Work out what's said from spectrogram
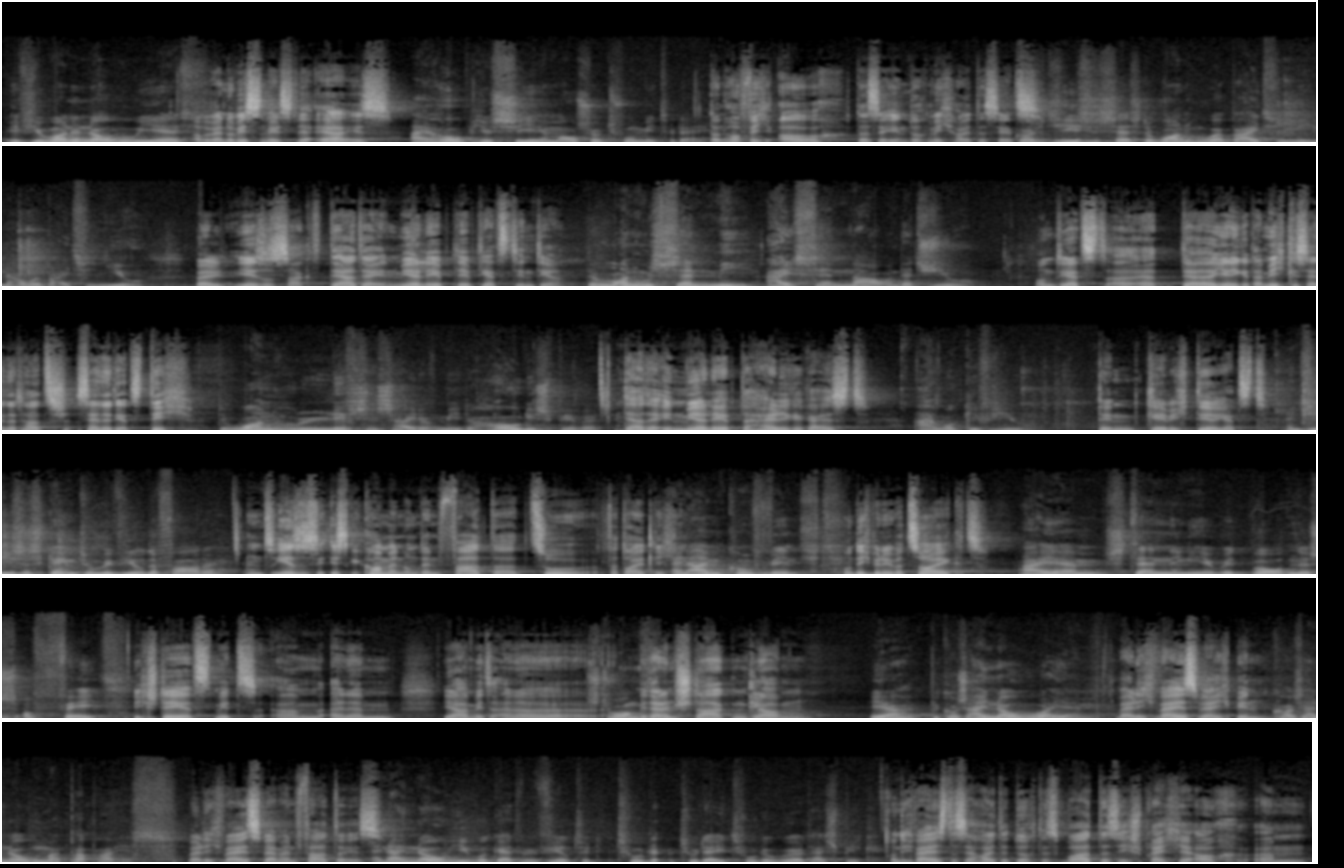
if you want to know who He is, Aber wenn du wissen willst, wer er ist, I hope you see Him also through me today. dann hoffe ich auch, dass ihr ihn durch mich heute seht. Because Jesus says, The one who abides in me now abides in you. Weil Jesus sagt, der, der in mir lebt, lebt jetzt in dir. The one who sent me, I send now, and that's you. Und jetzt, äh, er- derjenige, der mich gesendet hat, sendet jetzt dich. The one who lives inside of me, the Holy Spirit, Der, der in mir lebt, der Heilige Geist, I will give you. Den gebe ich dir jetzt. And Jesus came to reveal the Father. Und Jesus ist gekommen, um den Vater zu verdeutlichen. And I'm convinced Und ich bin überzeugt, I am standing here with boldness of faith. ich stehe jetzt mit ähm, einem, ja, mit einer, Strong mit einem starken Glauben, Yeah, because I know who I am. weil ich weiß, wer ich bin, Because I know who my Papa is. weil ich weiß, wer mein Vater ist. And I know He will get revealed to, to the, today through the word I speak. Und ich weiß, dass er heute durch das Wort, das ich spreche, auch ähm,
